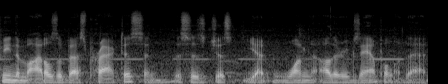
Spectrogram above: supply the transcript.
being the models of best practice, and this is just yet one other example of that.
